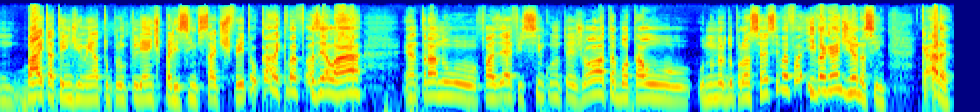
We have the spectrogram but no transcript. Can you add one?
um baita atendimento para um cliente para ele se sentir satisfeito. É o cara que vai fazer lá, entrar no. fazer F5 no TJ, botar o, o número do processo e vai, e vai ganhar dinheiro assim. Cara,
